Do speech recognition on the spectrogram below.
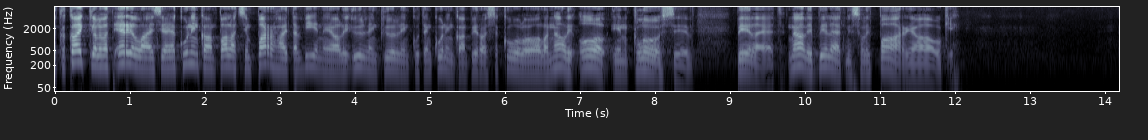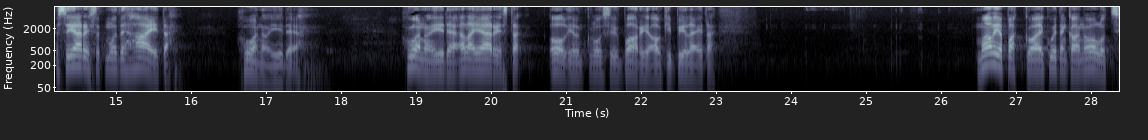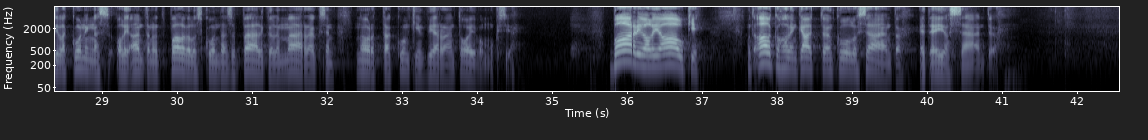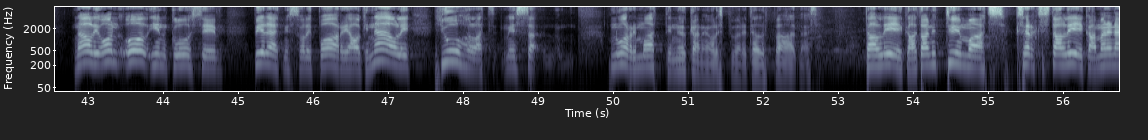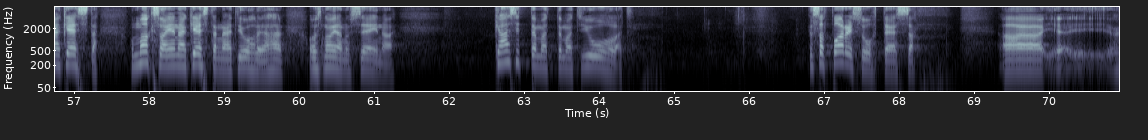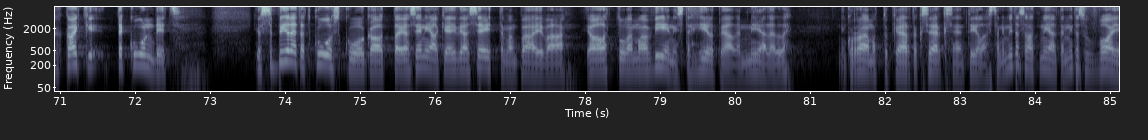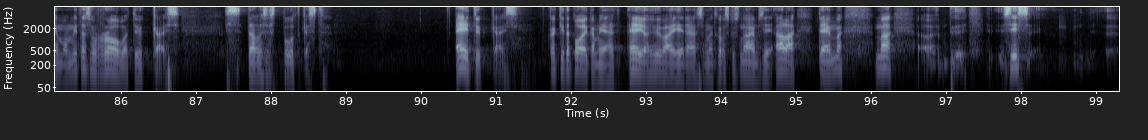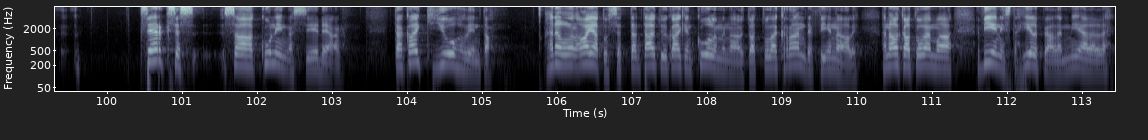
jotka kaikki olivat erilaisia ja kuninkaan palatsin parhaita viinejä oli yllin kyllin, kuten kuninkaan piroissa kuuluu olla. Nämä oli all inclusive bileet. Nämä oli bileet, missä oli paari auki. Jos sä järjestät muuten häitä, huono idea. Huono idea. Älä järjestä all inclusive baria auki bileitä. Maljapakkoa ei kuitenkaan ollut, sillä kuningas oli antanut palveluskuntansa päällikölle määräyksen noudattaa kunkin vieraan toivomuksia. Baari oli auki, mutta alkoholin käyttöön kuului sääntö, että ei ole sääntöä. Nämä oli on all inclusive bileet, missä oli baari auki. Nämä oli juhlat, missä nuori Matti Nykänen olisi pyöritellyt päätänsä. Tämä on liikaa, tämä on nyt too much. Xerxes, tämä on liikaa, mä en enää kestä. Mun maksaa ei enää kestä näitä juhlia, hän olisi nojannut seinään. Käsittämättömät juhlat. Jos sä oot parisuhteessa, ää, kaikki te kundit, jos sä biletät kuusi kuukautta ja sen jälkeen vielä seitsemän päivää ja alat tulemaan viinistä hilpeälle mielelle – niin kuin raamattu kertoo Xerxeen tilasta, niin mitä sä oot mieltä, mitä sun vaimo, mitä sun rouva tykkäisi tällaisesta putkesta? Ei tykkäisi. Kaikki te poikamiehet, ei ole hyvä idea, jos menet koskus naimisiin. Älä tee. Mä, mä, siis Xerxes saa kuningas idean. Tämä kaikki juhlinta, hänellä on ajatus, että tämän täytyy kaiken kulminautua, tulee grande finaali. Hän alkaa tulemaan viinistä hilpeälle mielelle.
